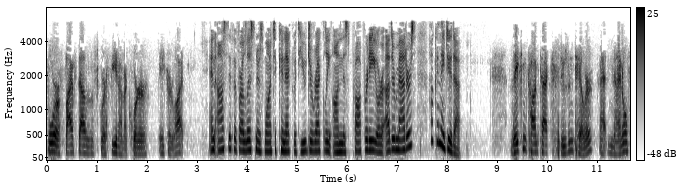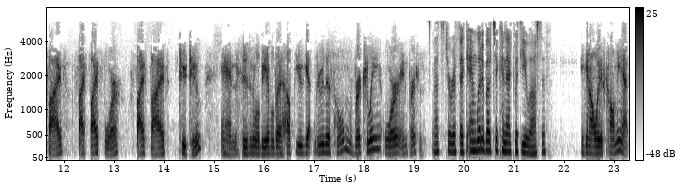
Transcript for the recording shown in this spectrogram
for 5,000 square feet on a quarter acre lot. And Asif, if our listeners want to connect with you directly on this property or other matters, how can they do that? They can contact Susan Taylor at 905-554-5522 and Susan will be able to help you get through this home virtually or in person. That's terrific. And what about to connect with you, Asif? You can always call me at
